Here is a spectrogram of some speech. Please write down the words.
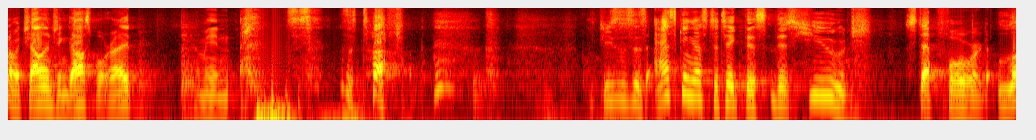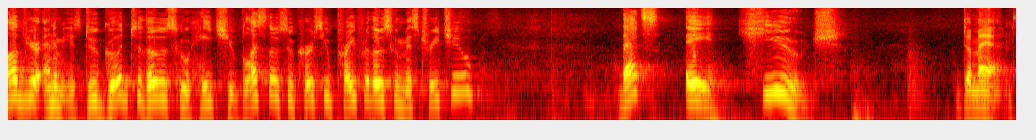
kind of a challenging gospel, right? I mean, this is, this is tough. Jesus is asking us to take this, this huge step forward. Love your enemies. Do good to those who hate you. Bless those who curse you. Pray for those who mistreat you. That's a huge demand.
